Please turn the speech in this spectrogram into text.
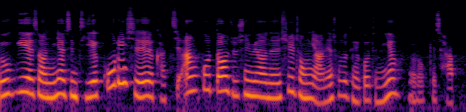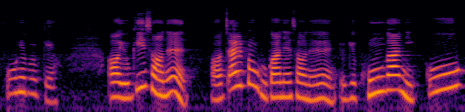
여기에서는요 지금 뒤에 꼬리실 같이 안고 떠주시면은 실 정리 안 하셔도 되거든요 이렇게 잡고 해볼게요 어, 여기서는 어, 짧은 구간에서는 여기 공간 있고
